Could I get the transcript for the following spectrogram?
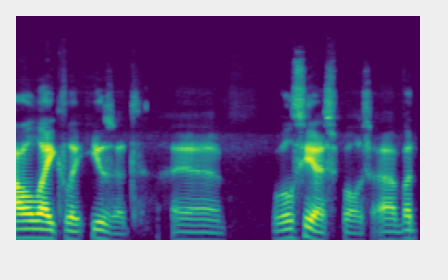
how likely is it? Uh, we'll see, I suppose. Uh, but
